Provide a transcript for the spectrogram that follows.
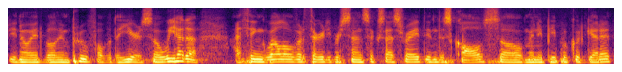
you know, it will improve over the years. So we had a, I think, well over 30% success rate in this call, so many people could get it.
